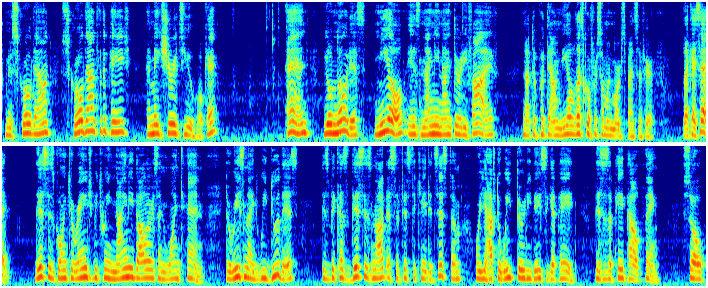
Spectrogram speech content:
I'm going to scroll down, scroll down to the page and make sure it's you. Okay. And you'll notice Neil is 99.35. Not to put down Neil. Let's go for someone more expensive here. Like I said, this is going to range between $90 and 110 The reason I, we do this is because this is not a sophisticated system where you have to wait 30 days to get paid. This is a PayPal thing. So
